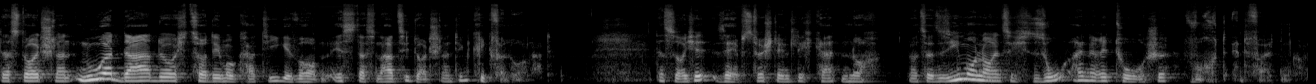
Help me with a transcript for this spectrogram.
dass Deutschland nur dadurch zur Demokratie geworden ist, dass Nazi-Deutschland den Krieg verloren hat. Dass solche Selbstverständlichkeiten noch 1997 so eine rhetorische Wucht entfalten konnten.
